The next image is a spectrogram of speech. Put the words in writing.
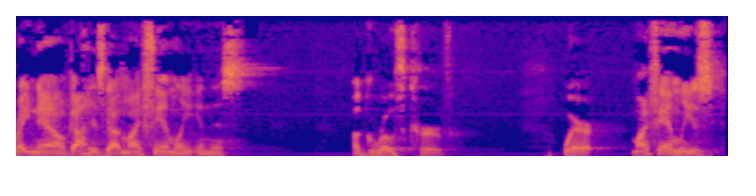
right now, God has got my family in this, a growth curve, where my family is,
